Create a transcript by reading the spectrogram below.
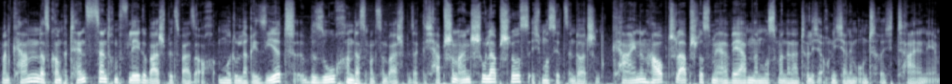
Man kann das Kompetenzzentrum Pflege beispielsweise auch modularisiert besuchen, dass man zum Beispiel sagt, ich habe schon einen Schulabschluss, ich muss jetzt in Deutschland keinen Hauptschulabschluss mehr erwerben, dann muss man dann natürlich auch nicht an dem Unterricht teilnehmen.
